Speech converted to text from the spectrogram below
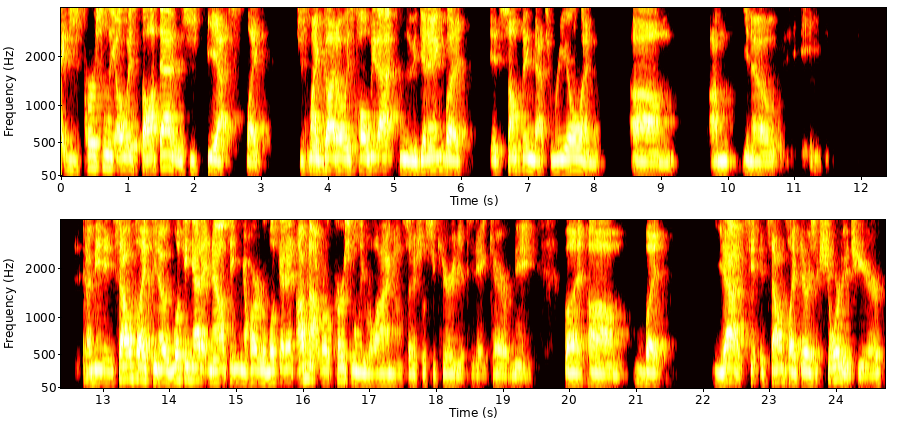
I just personally always thought that it was just BS. Like, just my gut always told me that from the beginning. But it's something that's real, and um, I'm you know I mean, it sounds like you know, looking at it now, taking a harder look at it. I'm not personally relying on Social Security to take care of me, but um, but yeah, it sounds like there's a shortage here.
